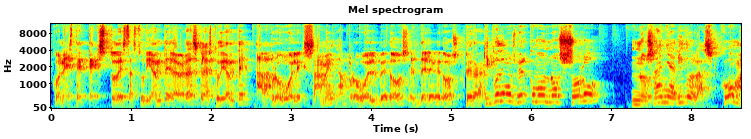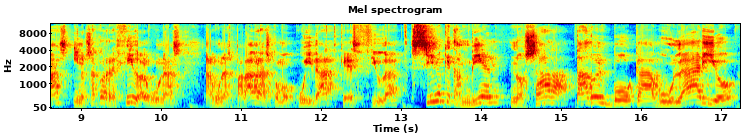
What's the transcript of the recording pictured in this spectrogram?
con este texto de esta estudiante? La verdad es que la estudiante aprobó el examen, aprobó el B2, el DLB2, pero aquí podemos ver cómo no solo nos ha añadido las comas y nos ha corregido algunas, algunas palabras, como cuidad, que es ciudad, sino que también nos ha adaptado el vocabulario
